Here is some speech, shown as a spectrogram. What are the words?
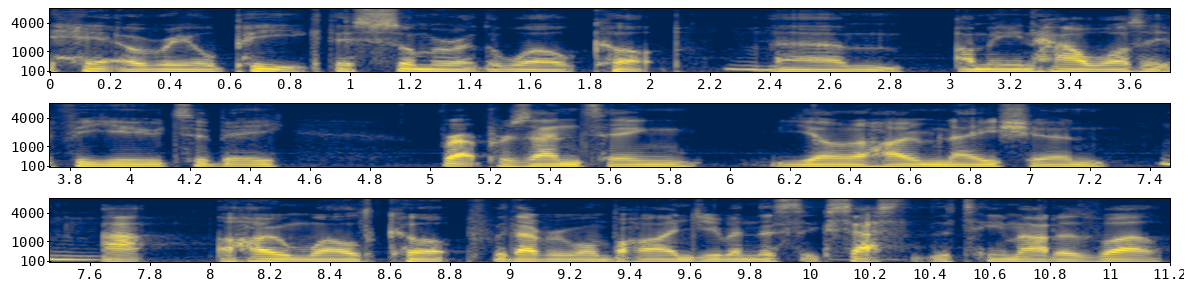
hit a real peak this summer at the World Cup. Um, I mean, how was it for you to be representing your home nation at a home World Cup with everyone behind you and the success that the team had as well?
